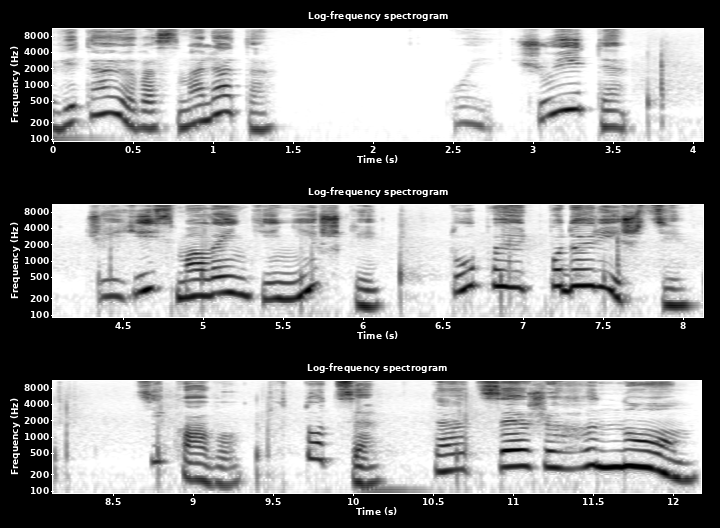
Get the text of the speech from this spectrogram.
Вітаю вас, малята. Ой, чуєте? Чиїсь маленькі ніжки тупають по доріжці. Цікаво, хто це? Та це ж гном.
